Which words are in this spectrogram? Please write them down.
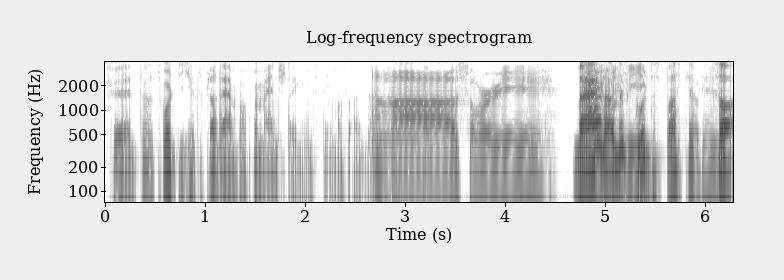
Für, das wollte ich jetzt gerade einfach beim Einsteigen ins Thema sagen. Aber passt, ja. Ah, sorry. Nein, shame alles gut, das passt ja. Ja. So,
